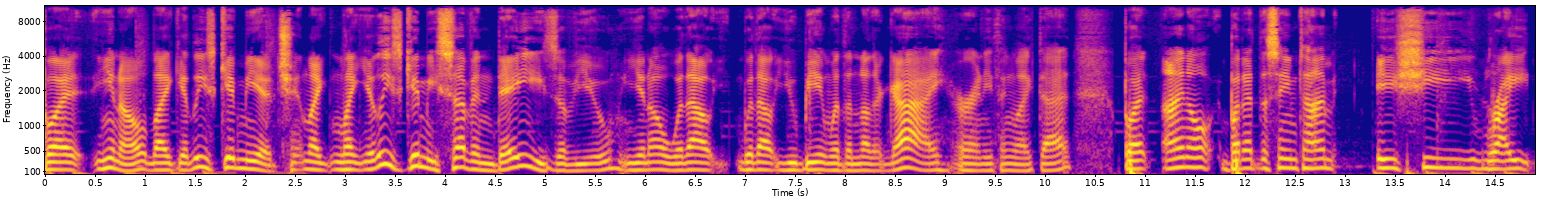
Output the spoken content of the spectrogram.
but you know, like at least give me a ch- like like at least give me 7 days of you, you know, without without you being with another guy or anything like that. But I know, but at the same time, is she right?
